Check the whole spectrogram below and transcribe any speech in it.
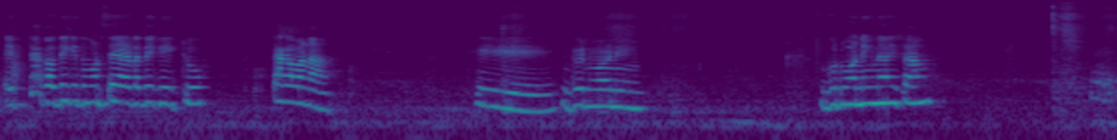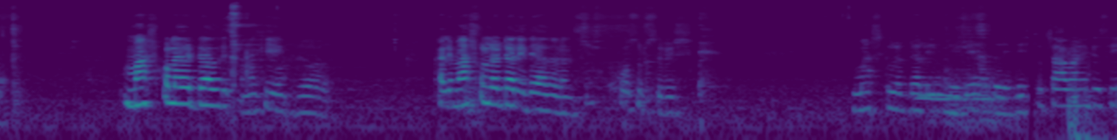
এই টাকাও দেখি তোমার চেহারাটা দেখি একটু। টাকাবা না। গুড মর্নিং গুড মর্নিং না ইসাম মাসকলাইয়ের ডাল দিছ নাকি? হ্যাঁ। খালি মাসকলাইয়ের ডালি দেওয়া যাবে না প্রচুর সে বেশি। মাসকলার ডাল যায় বেশি। তো চা বানাইতেছি।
